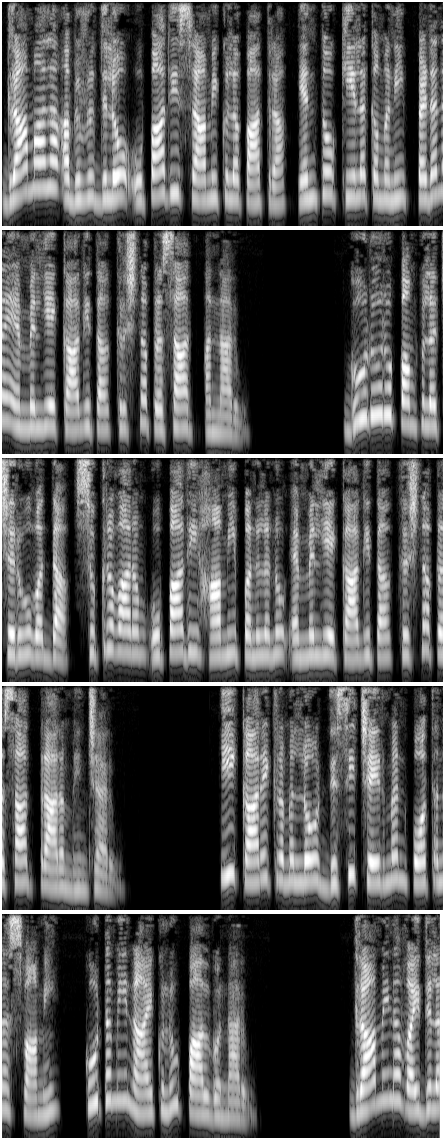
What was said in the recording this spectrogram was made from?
గ్రామాల అభివృద్ధిలో ఉపాధి శ్రామికుల పాత్ర ఎంతో కీలకమని పెడన ఎమ్మెల్యే కాగిత కృష్ణప్రసాద్ అన్నారు. గూడూరు పంపుల చెరువు వద్ద శుక్రవారం ఉపాధి హామీ పనులను ఎమ్మెల్యే కాగిత కృష్ణప్రసాద్ ప్రారంభించారు. ఈ కార్యక్రమంలో డిసి చైర్మన్ పోతన స్వామి కూటమి నాయకులు పాల్గొన్నారు. గ్రామీణ వైద్యుల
